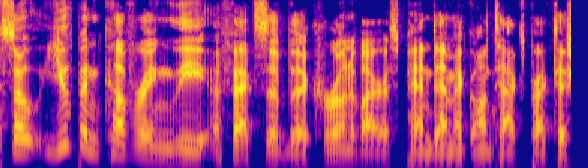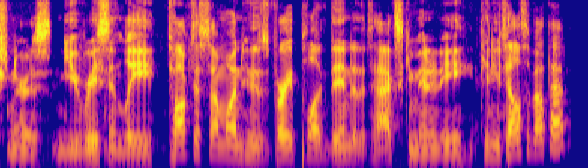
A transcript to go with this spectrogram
So, you've been covering the effects of the coronavirus pandemic on tax practitioners. You recently talked to someone who's very plugged into the tax community. Can you tell us about that?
